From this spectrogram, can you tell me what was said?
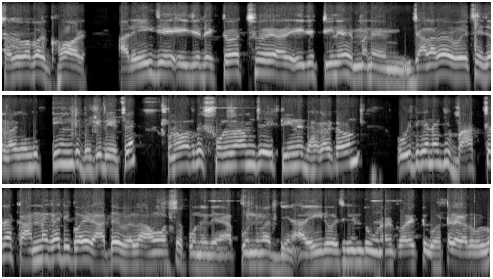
সাধু বাবার ঘর। আর এই যে এই যে দেখতে পাচ্ছ আর এই যে টিনের মানে জানালা রয়েছে এই জানালা কিন্তু টিন ঢেকে দিয়েছে। ওনার মধ্যে শুনলাম যে এই টিনে ঢাকার কারণ ওইদিকে নাকি বাচ্চারা কান্নাকাটি করে রাতের বেলা অমাবস্যা পূর্ণিমা পূর্ণিমার দিন। আর এই রয়েছে কিন্তু ওনার ঘরে একটু ঘরটা দেখাতে বলব।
